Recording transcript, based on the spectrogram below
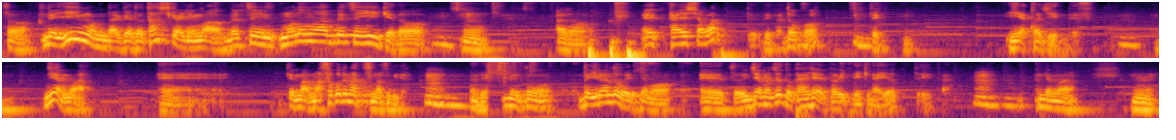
そう。でいいもんだけど確かにまあ別に物は別にいいけど、うん。うん、あのえ会社はっていうかどこ？って、うん。いや個人です。うん。じゃあまあえーでまあまあそこでまずつまずきだ。うんでででもでいろんなとこ行っても、えー、とじゃあまあちょっと会社で取引できないよっていうか。うんでまあうん。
